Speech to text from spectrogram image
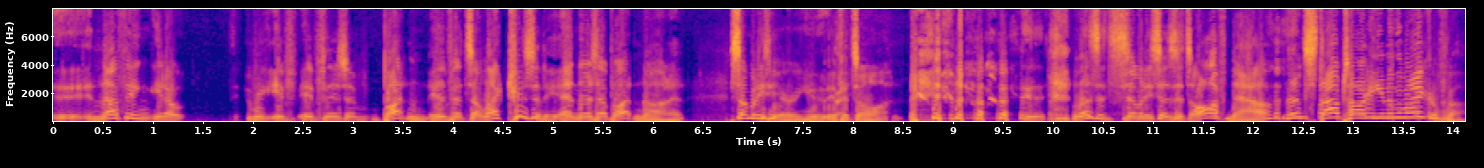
Nothing, you know, if if there's a button, if it's electricity and there's a button on it, somebody's hearing you if it's on. Unless it's somebody says it's off now, then stop talking into the microphone.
